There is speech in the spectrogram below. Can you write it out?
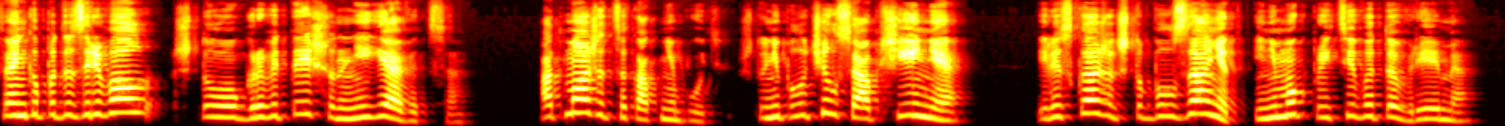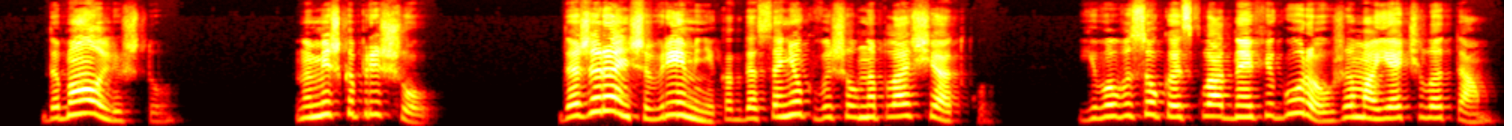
Санька подозревал, что гравитейшн не явится, отмажется как-нибудь, что не получил сообщения или скажет, что был занят и не мог прийти в это время. Да мало ли что. Но Мишка пришел. Даже раньше времени, когда Санек вышел на площадку, его высокая складная фигура уже маячила там.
